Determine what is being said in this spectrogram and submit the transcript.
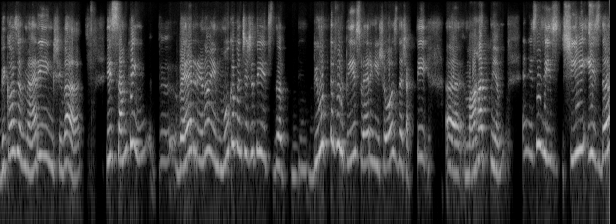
because of marrying Shiva is something uh, where you know in mukha panchashati it's the beautiful piece where he shows the shakti uh, mahatmyam and he says he's, she is the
